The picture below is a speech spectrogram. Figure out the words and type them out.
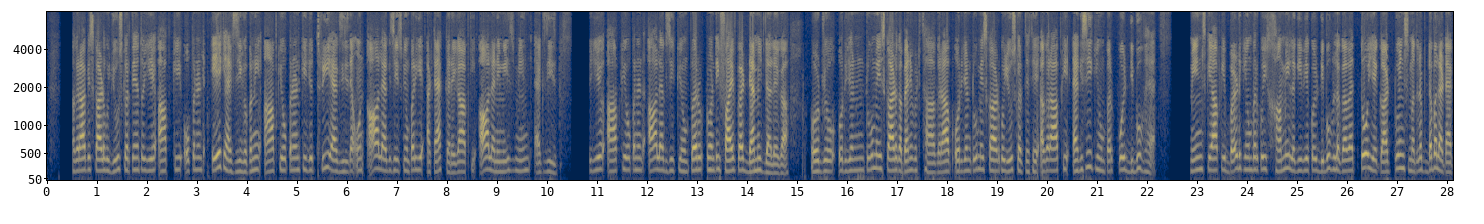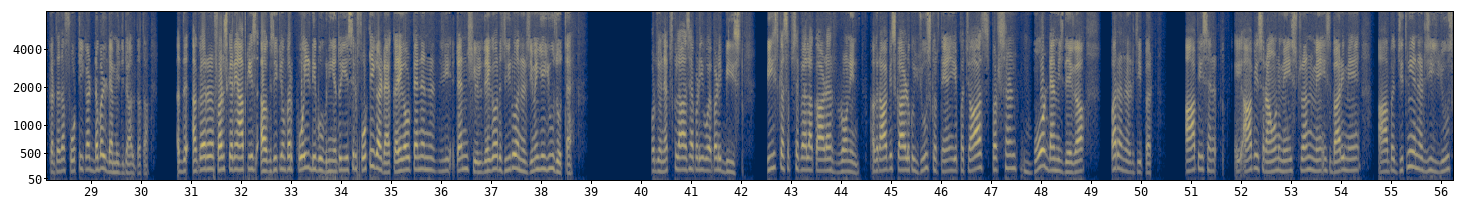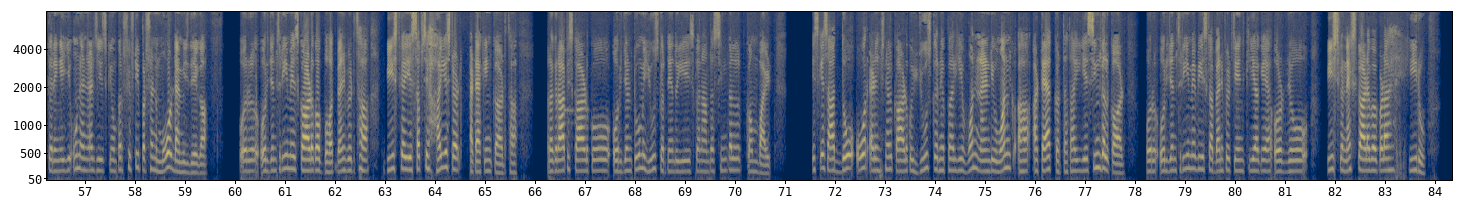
अगर आप इस कार्ड को यूज़ करते हैं तो ये आपकी ओपोनेंट एक एक्सिस के ऊपर नहीं, आपके ओपोनेंट की जो थ्री एक्सिस है, उन ऑल एक्सिस के ऊपर ये अटैक करेगा। आपकी ऑल एनिमीज मीन एक्सिस ये आपके ओपोनेंट ऑल एक्सिस के ऊपर 25 का डैमेज डालेगा। और जो ओरिजन टू में इस कार्ड का बेनिफिट था, अगर आप ओरिजन टू में इस कार्ड को यूज़ करते थे, अगर आपकी एग्जी के ऊपर कोई डिबुब है मीन्स कि आपकी बर्ड के ऊपर कोई खामी लगी हुई है, कोई डिबुब लगा हुआ है तो ये कार्ड ट्विंस मतलब डबल अटैक करता था फोर्टी का डबल डैमेज डालता था। अगर फ़र्ज़ करें आपकी इस अग्जी के ऊपर कोई डिबुब नहीं है तो ये सिर्फ़ फोर्टी का अटैक करेगा और टेन एनर्जी टेन शील्ड देगा और ज़ीरो एनर्जी में ये यूज़ होता है। और जो नेक्स्ट क्लास है, पड़ी वो है, पड़ी बीस्ट बीस्ट का सबसे पहला कार्ड है रोनिन अगर आप इस कार्ड को यूज़ करते हैं, ये पचास परसेंट मोर डैमेज देगा पर एनर्जी पर. आप इस आप इस राउंड में, इस टर्न में, इस बारी में आप जितनी एनर्जी यूज़ करेंगे, ये उन एनर्जीज के ऊपर फिफ्टी परसेंट मोर डैमेज देगा. और ओरिजिन थ्री में इस कार्ड का बहुत बेनिफिट था. बीस्ट का ये सबसे हाईएस्ट अटैकिंग कार्ड था. और अगर आप इस कार्ड को ओरिजिन टू में यूज़ करते हैं तो ये इसका नाम था सिंगल कॉम्बाइट इसके साथ दो और एडिशनल कार्ड को यूज़ करने पर ये 191 अटैक करता था ये सिंगल कार्ड और ओरिजन थ्री में भी इसका बेनिफिट चेंज किया गया और जो बीस का नेक्स्ट कार्ड है, वह पड़ा है हीरो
